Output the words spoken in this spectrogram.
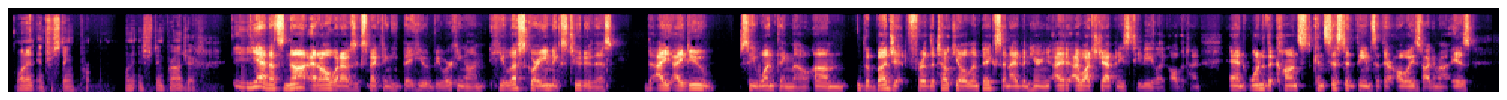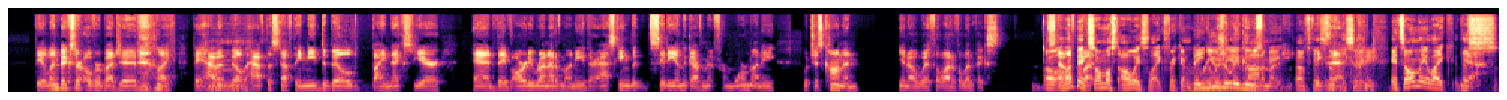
what an interesting, what an interesting project. Yeah, that's not at all what I was expecting that he would be working on. He left Square Enix to do this. I, I do see one thing though. Um, the budget for the Tokyo Olympics, and I've been hearing. I, I watch Japanese TV like all the time, and one of the const, consistent themes that they're always talking about is the Olympics are over budget. like they haven't Mm. built half the stuff they need to build by next year, and they've already run out of money. They're asking the city and the government for more money, which is common, you know, with a lot of Olympics. Oh, stuff, Olympics almost always like freaking They ruin usually the lose economy money. of this of the city. It's only like this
